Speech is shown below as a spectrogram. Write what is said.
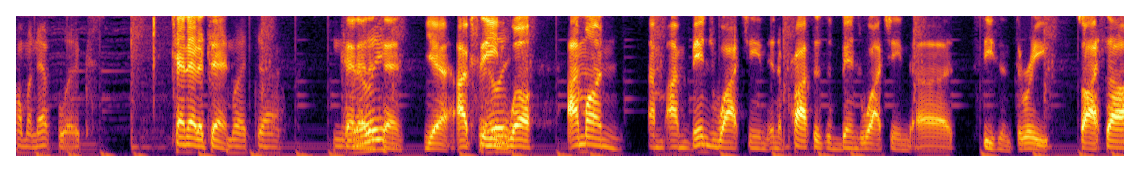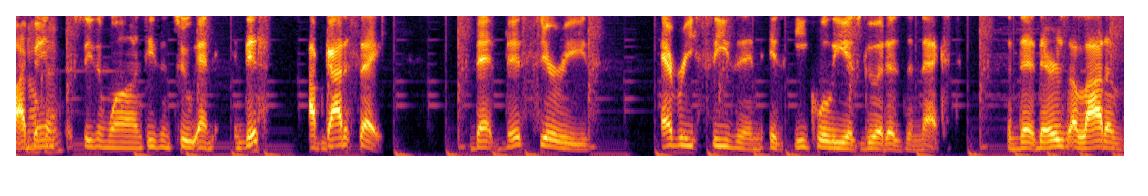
on my Netflix. 10 out of 10. But uh, 10 really? out of 10. Yeah, I've seen Really? well, I'm on I'm I'm binge watching in the process of binge watching uh season 3. So I saw I binged season 1, season 2 and this I've got to say that this series every season is equally as good as the next. There's a lot of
